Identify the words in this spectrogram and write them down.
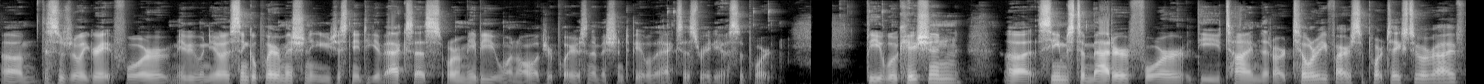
Um, this is really great for maybe when you have a single player mission and you just need to give access, or maybe you want all of your players in a mission to be able to access radio support. The location uh, seems to matter for the time that artillery fire support takes to arrive,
